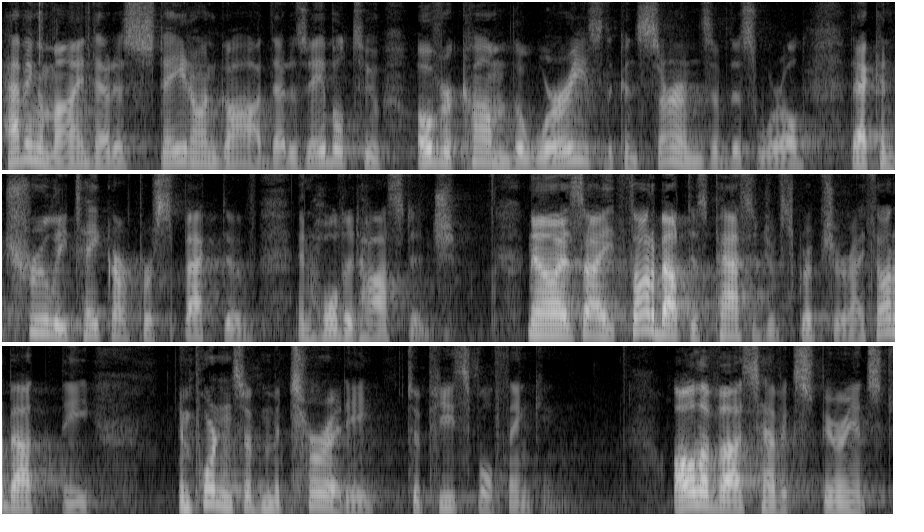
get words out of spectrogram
having a mind that is stayed on God, that is able to overcome the worries, the concerns of this world, that can truly take our perspective and hold it hostage. Now, as I thought about this passage of Scripture, I thought about the importance of maturity to peaceful thinking. All of us have experienced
